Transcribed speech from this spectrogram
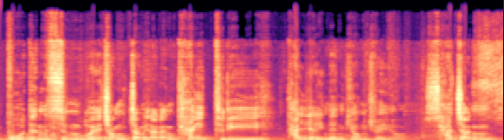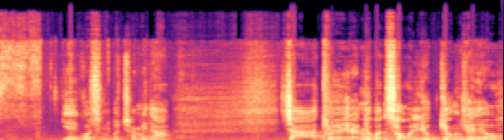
모든 승부의 정점이라는 타이틀이 달려있는 경주예요. 사전 예고 승부처입니다. 자, 토요일은 이번 서울 6경주예요.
